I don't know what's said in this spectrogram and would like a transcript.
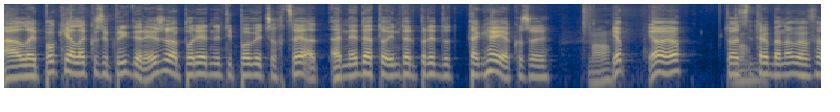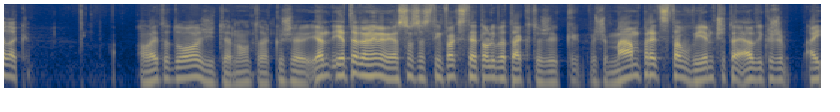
Ale pokiaľ akože príde režo a poriadne ti povie, čo chce a, a nedá to interpret, do, tak hej, akože, No. jo, jo, jo, to asi treba nového felaka. Ale je to dôležité, no to akože, ja, ja teda neviem, ja som sa s tým fakt stretol iba takto, že, že mám predstavu, viem, čo to je, ale akože aj,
